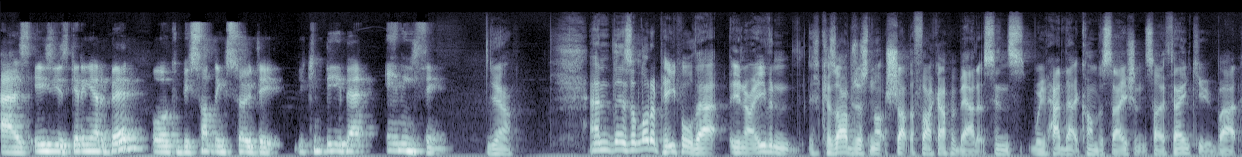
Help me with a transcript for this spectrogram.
as easy as getting out of bed, or it can be something so deep. It can be about anything. Yeah. And there's a lot of people that, you know, even because I've just not shut the fuck up about it since we've had that conversation. So thank you. But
